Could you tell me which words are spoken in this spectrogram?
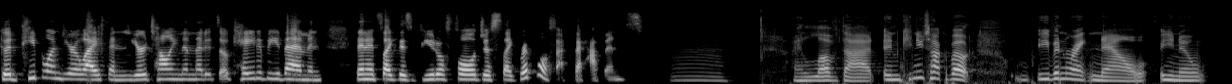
good people into your life and you're telling them that it's okay to be them and then it's like this beautiful just like ripple effect that happens. Mm. I love that. And can you talk about even right now, you know,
